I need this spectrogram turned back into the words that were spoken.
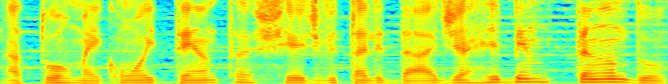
a turma aí com 80, cheia de vitalidade, arrebentando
